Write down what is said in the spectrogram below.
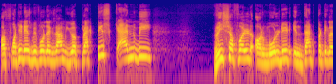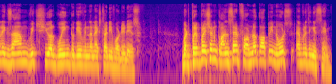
or 40 days before the exam, your practice can be reshuffled or molded in that particular exam which you are going to give in the next 30 40 days. But preparation concept formula copy notes everything is same.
